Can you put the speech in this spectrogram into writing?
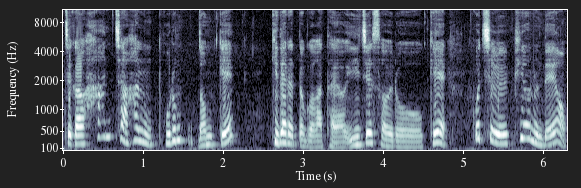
제가 한참 한 보름 넘게 기다렸던 것 같아요. 이제서 이렇게 꽃을 피우는데요.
